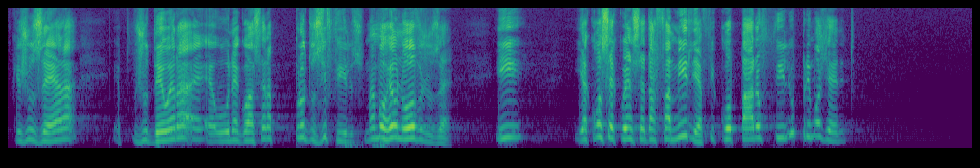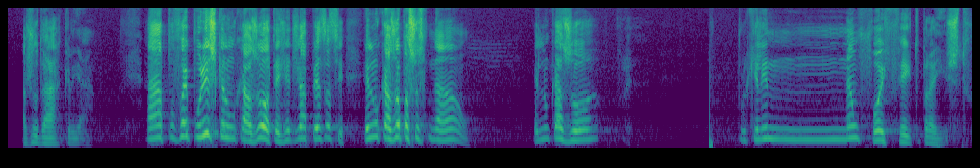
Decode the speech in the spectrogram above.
Porque José era, judeu era, é, o negócio era produzir filhos. Mas morreu novo José. E, e a consequência da família ficou para o filho primogênito. Ajudar a criar. Ah, foi por isso que ele não casou? Tem gente que já pensa assim. Ele não casou para. Não. Ele não casou porque ele não foi feito para isto.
